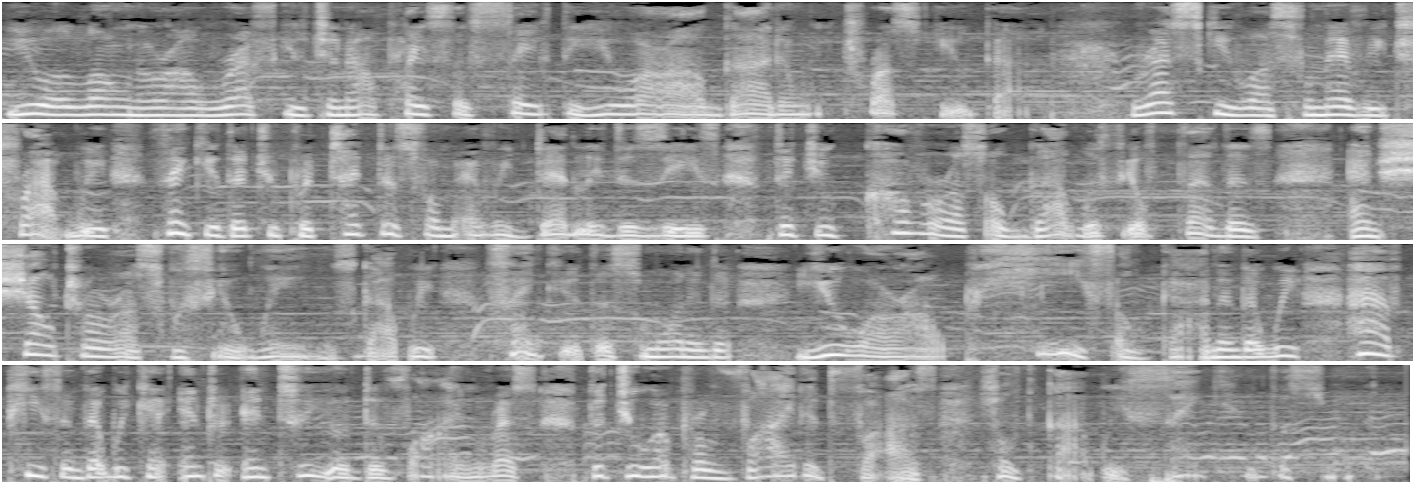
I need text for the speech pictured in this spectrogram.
You alone are our refuge and our place of safety. You are our God, and we trust you, God. Rescue us from every trap. We thank you that you protect us from every deadly disease, that you cover us, oh God, with your feathers and shelter us with your wings. God, we thank you this morning that you are our peace, oh God, and that we have peace and that we can enter into your divine rest that you have provided for us. So, God, we thank you this morning.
